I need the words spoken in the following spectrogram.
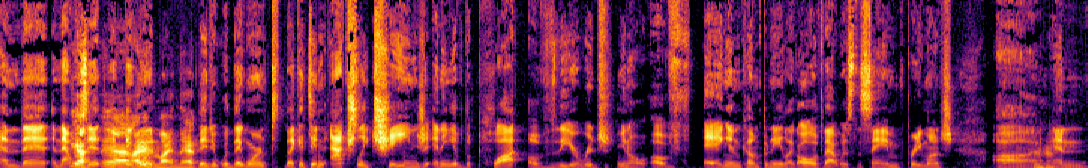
And then, and that was it. yeah, like, they I didn't mind that. They did. They weren't like it. Didn't actually change any of the plot of the original. You know, of Aang and company. Like all of that was the same, pretty much. Uh, Mm-hmm. And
